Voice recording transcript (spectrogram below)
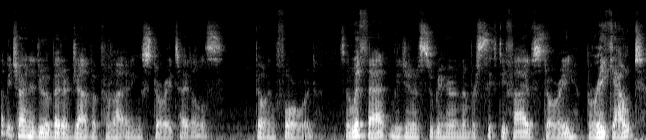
I'll be trying to do a better job of providing story titles going forward. So, with that, Legion of Superhero number 65 story, Breakout,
